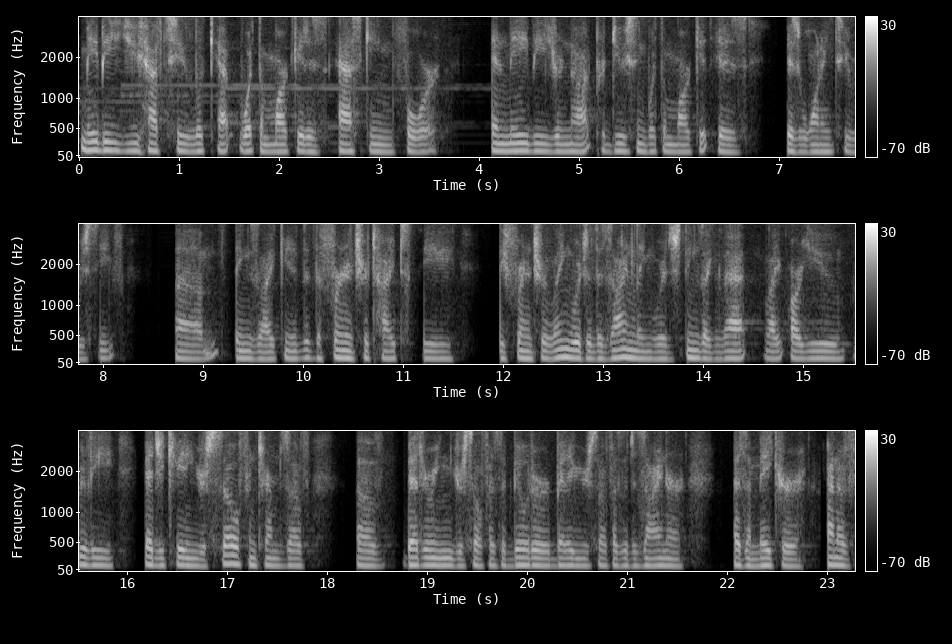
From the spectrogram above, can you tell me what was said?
maybe you have to look at what the market is asking for and maybe you're not producing what the market is is wanting to receive. Um, things like you know the, the furniture types the the furniture language, the design language, things like that? Like, are you really educating yourself in terms of of bettering yourself as a builder, bettering yourself as a designer, as a maker, kind of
